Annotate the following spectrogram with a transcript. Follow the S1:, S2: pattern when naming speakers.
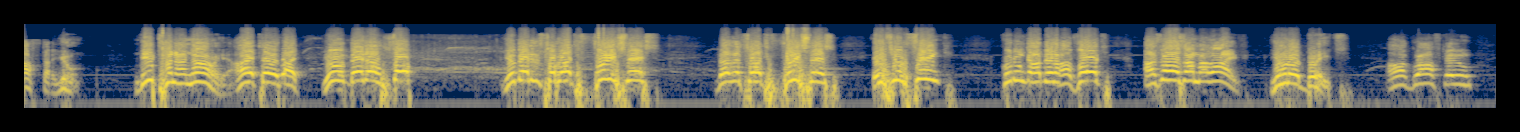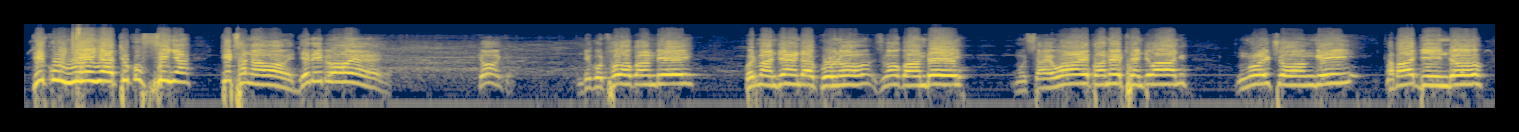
S1: after you. Nipananari. I tell you that you better stop. You better stop that foolishness. Better stop foolishness. If you think Kurungabela vote as long as I'm alive, you'll not do it. I'll go after you. Tikunyenya, tikufinya, tithana Debi Debibi wawe. Chonke. tolo kwambi kuti mandenda kuno zinokwambi musayiwale pamene 21 ng'olichongi kabadindo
